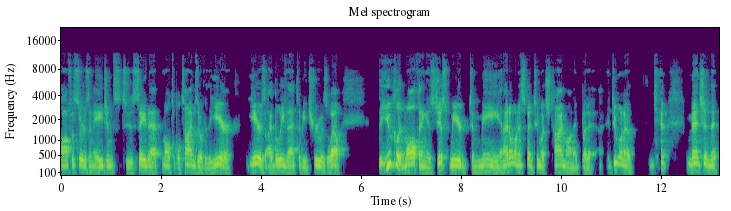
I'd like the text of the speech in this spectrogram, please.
officers and agents to say that multiple times over the year years. I believe that to be true as well. The Euclid Mall thing is just weird to me, and I don't want to spend too much time on it, but I do want to get, mention that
